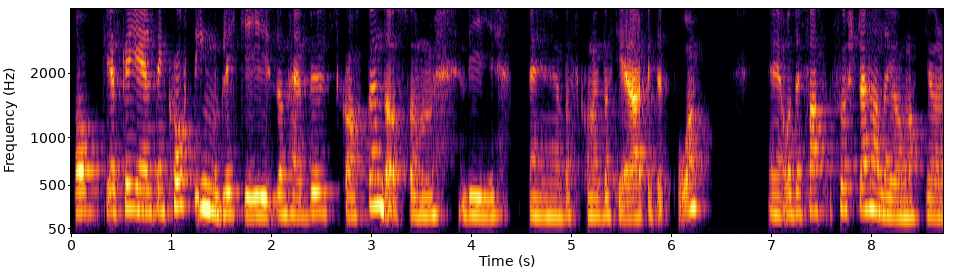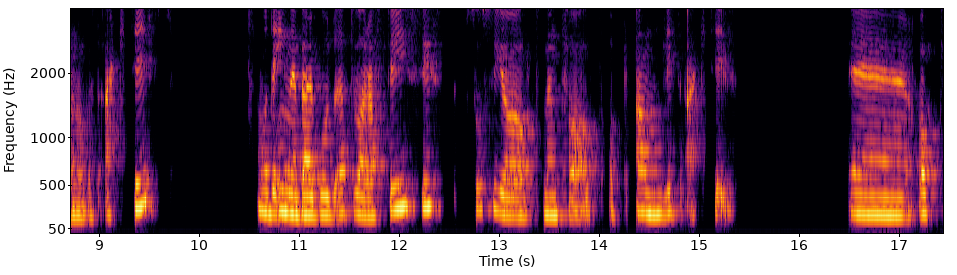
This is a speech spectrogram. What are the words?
Och jag ska ge en kort inblick i de här budskapen då som vi eh, kommer basera arbetet på. Eh, och det första handlar ju om att göra något aktivt. Och det innebär både att vara fysiskt, socialt, mentalt och andligt aktiv. Eh, och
